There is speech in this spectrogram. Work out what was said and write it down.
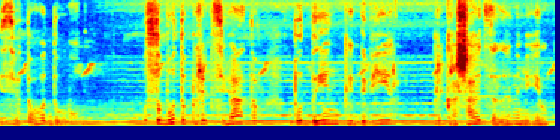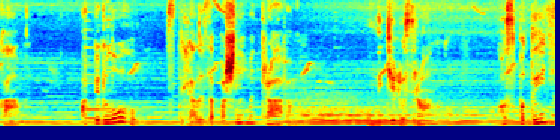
і Святого Духу. У суботу перед святом будинки, двір прикрашають зеленими гілками, а підлогу стеляли запашними травами. У неділю зранку господиня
